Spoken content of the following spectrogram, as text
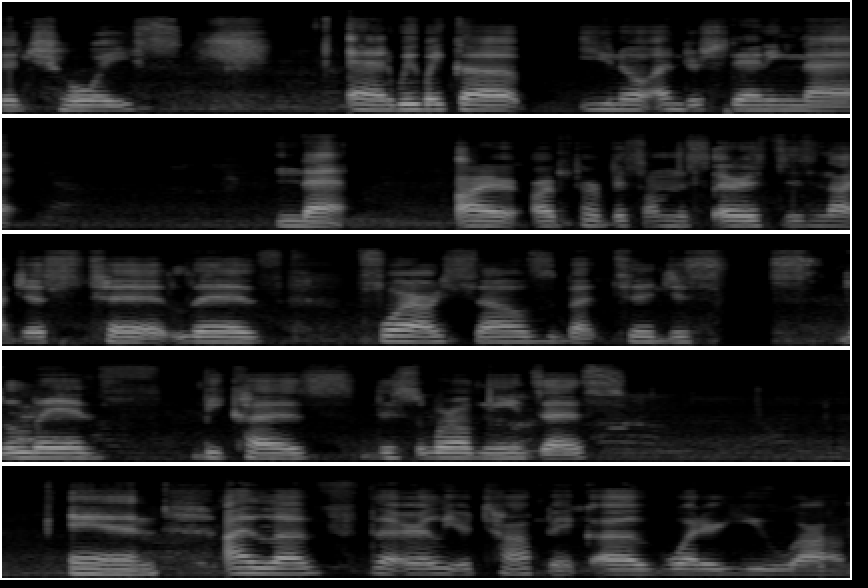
a choice, and we wake up, you know, understanding that that our our purpose on this earth is not just to live for ourselves, but to just live because this world needs us. And I love the earlier topic of what are you, um,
